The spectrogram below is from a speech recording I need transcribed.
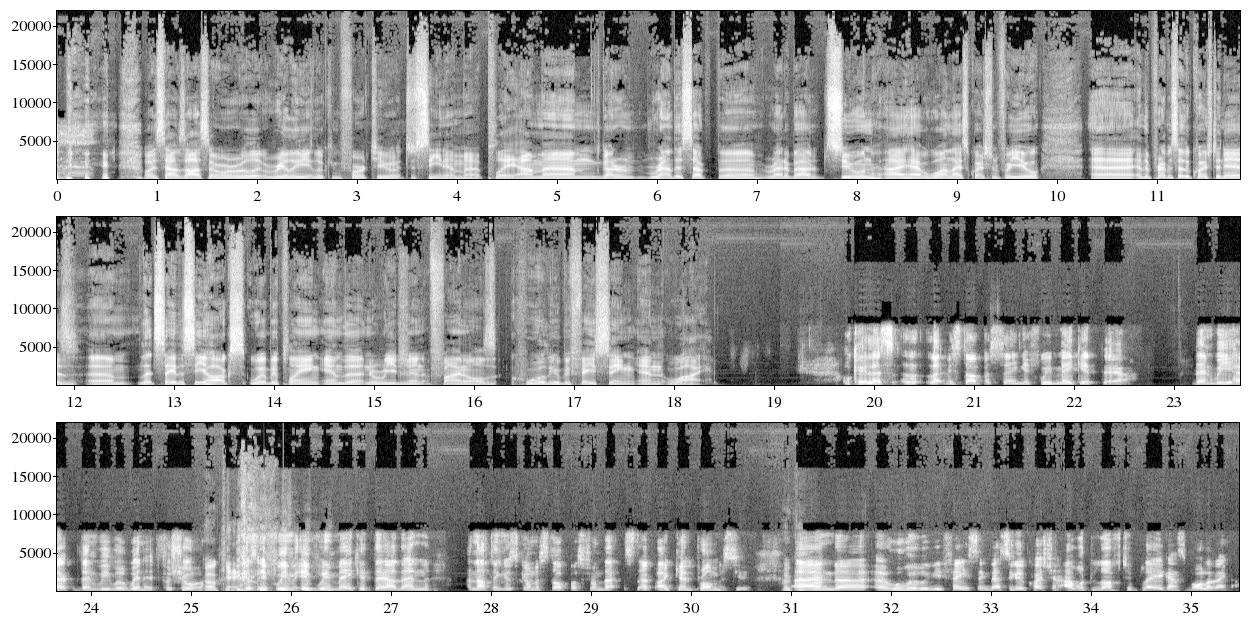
well, it sounds awesome. We're really, really looking forward to to seeing him uh, play. I'm um, gonna round this up uh, right about soon. I have one last question for you, uh, and the premise of the question is: um, Let's say the Seahawks will be playing in the Norwegian finals. Who will you be facing and why? Okay, let's uh, let me start by saying if we make it there then we have then we will win it for sure. Okay. because if we if we make it there, then nothing is going to stop us from that step. I can promise you. Okay. And uh, uh, who will we be facing? That's a good question. I would love to play against Vålerenga.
